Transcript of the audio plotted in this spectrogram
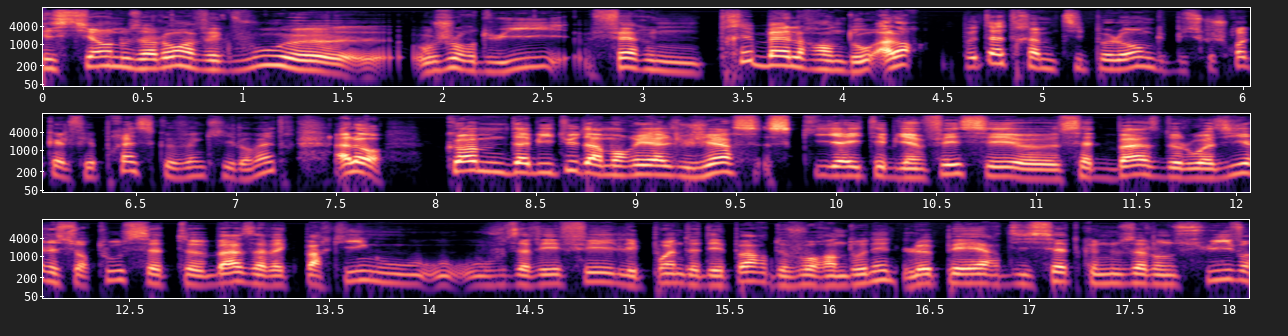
Christian, nous allons avec vous euh, aujourd'hui faire une très belle rando. Alors, peut-être un petit peu longue, puisque je crois qu'elle fait presque 20 km. Alors, comme d'habitude à Montréal du Gers, ce qui a été bien fait, c'est euh, cette base de loisirs et surtout cette base avec parking où, vous avez fait les points de départ de vos randonnées, le PR17 que nous allons suivre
